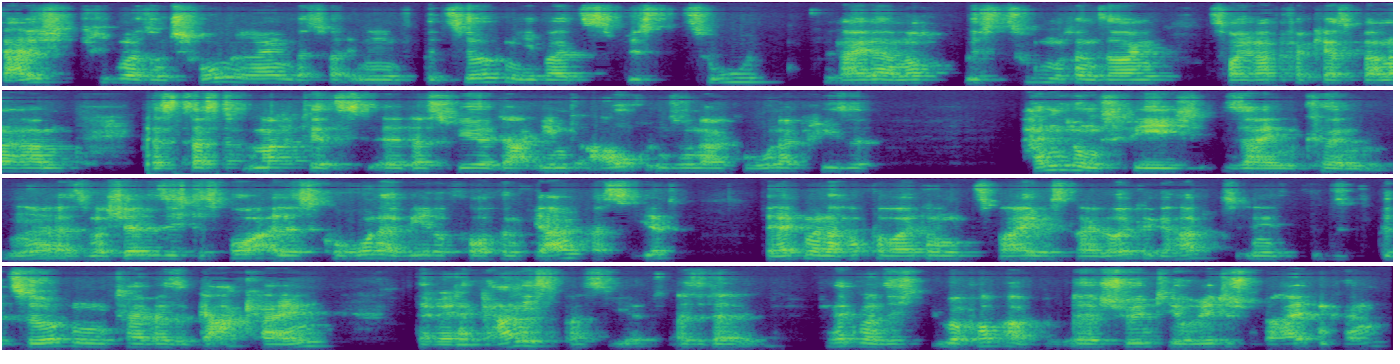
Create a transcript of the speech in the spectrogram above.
Dadurch kriegen wir so einen Schwung rein, dass wir in den Bezirken jeweils bis zu, leider noch bis zu, muss man sagen, zwei Radverkehrsplaner haben. Das, das macht jetzt, äh, dass wir da eben auch in so einer Corona-Krise handlungsfähig sein können. Ne? Also man stellt sich das vor, alles Corona wäre vor fünf Jahren passiert. Da hätte man in der Hauptverwaltung zwei bis drei Leute gehabt, in den Bezirken teilweise gar keinen. Da wäre da gar nichts passiert. Also da hätte man sich über Pop-up äh, schön theoretisch unterhalten können.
